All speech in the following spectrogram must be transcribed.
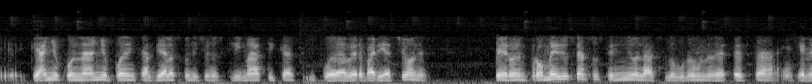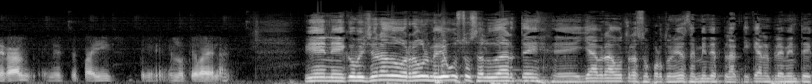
eh, que año con año pueden cambiar las condiciones climáticas y puede haber variaciones, pero en promedio se han sostenido las, los volúmenes de pesca en general en este país eh, en lo que va del año. Bien, eh, comisionado Raúl, me dio gusto saludarte. ya habrá otras oportunidades también de platicar ampliamente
